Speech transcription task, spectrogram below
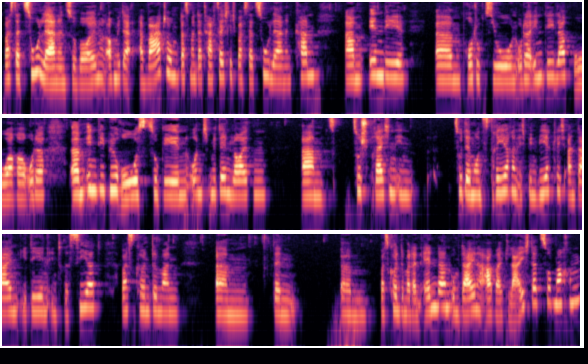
was dazulernen zu wollen und auch mit der Erwartung, dass man da tatsächlich was dazulernen kann, ähm, in die ähm, Produktion oder in die Labore oder ähm, in die Büros zu gehen und mit den Leuten ähm, zu sprechen, ihnen zu demonstrieren, ich bin wirklich an deinen Ideen interessiert. Was könnte man ähm, denn, ähm, was könnte man dann ändern, um deine Arbeit leichter zu machen?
